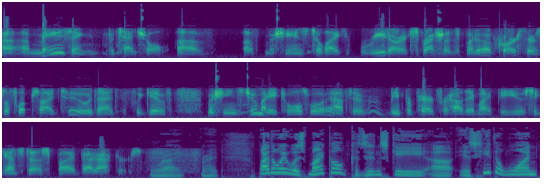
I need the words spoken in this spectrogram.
uh, amazing potential of of machines to like read our expressions. But of course, there's a flip side too that if we give machines too many tools, we'll have to be prepared for how they might be used against us by bad actors. Right, right. By the way, was Michael Kosinski? Uh, is he the one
